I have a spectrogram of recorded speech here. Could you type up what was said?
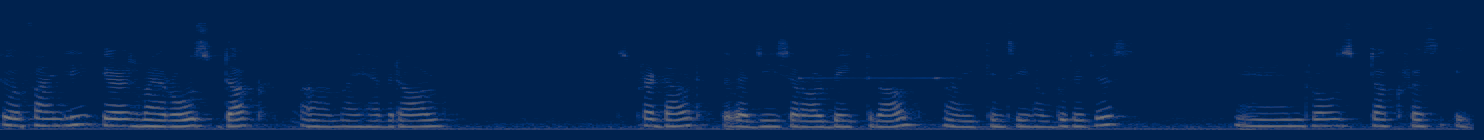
So finally here's my roast duck. Um, I have it all spread out. The veggies are all baked well. Uh, you can see how good it is and roast duck recipe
